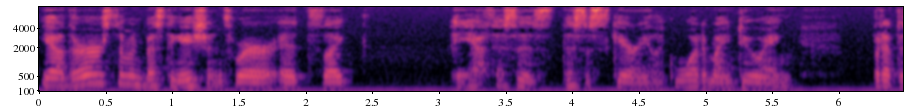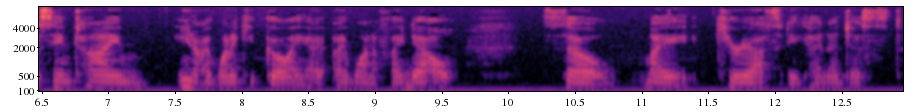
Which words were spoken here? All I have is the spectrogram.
yeah. There are some investigations where it's like yeah, this is this is scary. Like, what am I doing? But at the same time, you know, I want to keep going. I, I want to find out. So my curiosity kind of just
